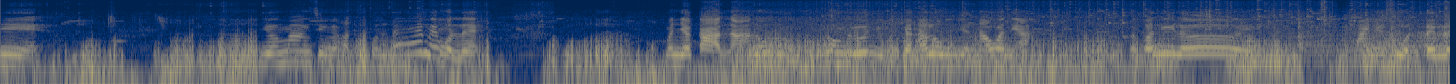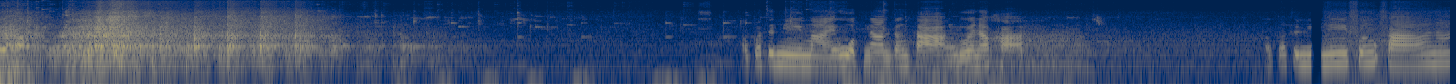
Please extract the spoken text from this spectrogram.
นี่ เยอะมากจริงเลยค่ะทุกคนเต็มไปหมดเลย บรรยากาศนะลมลมลื่นอยู่เหมือนกันนะลมเย็นนะวันเนี้ยแล้วก็นี่เลยไม้ในสวนเต็มเลยค่ะแล้วก็จะมีไม้อวบน้ำต่างๆด้วยนะคะ แล้วก็จะมีนี่เฟื่องฟ้านะ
